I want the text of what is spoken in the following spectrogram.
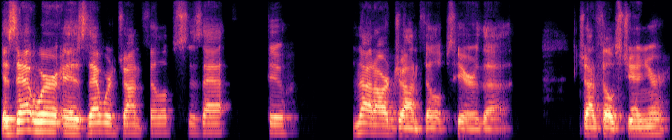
Is that where is that where John Phillips is at too? Not our John Phillips here, the John Phillips Jr.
